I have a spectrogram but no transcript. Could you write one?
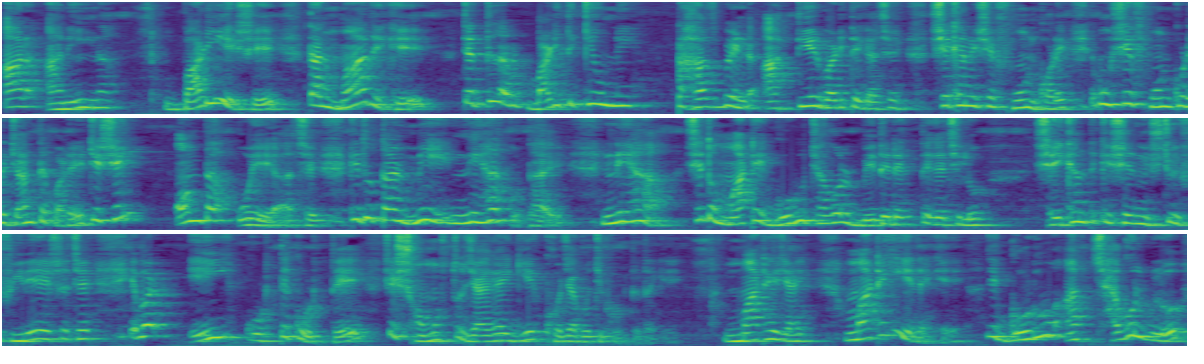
আর আনেই না। বাড়ি এসে তার মা দেখে যে তার বাড়িতে কেউ নেই। হাজব্যান্ড আত্মীয়ের বাড়িতে গেছে, সেখানে সে ফোন করে এবং সে ফোন করে জানতে পারে যে সে অন দ্য ওয়ে আছে। কিন্তু তার মেয়ে নেহা কোথায়? নেহা, সে তো মাঠে গরু, ছাগল বেঁধে দেখতে গেছিল। সেইখান থেকে সে নিশ্চয়ই ফিরে এসেছে। এবার এই করতে করতে সে সমস্ত জায়গায় গিয়ে খোঁজাখুঁজি করতে থাকে। মাঠে যায়। মাঠে গিয়ে দেখে যে গরু আর ছাগলগুলো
